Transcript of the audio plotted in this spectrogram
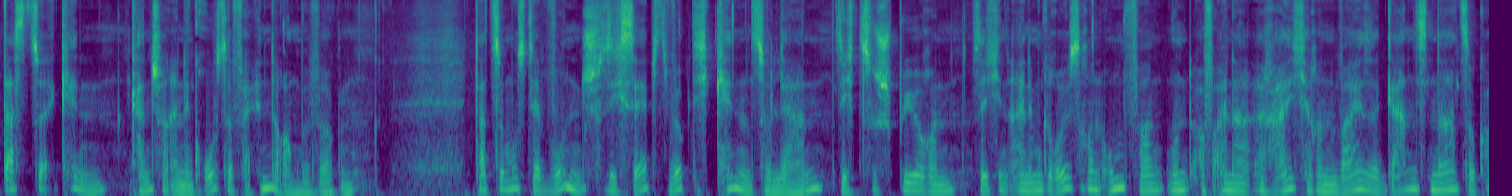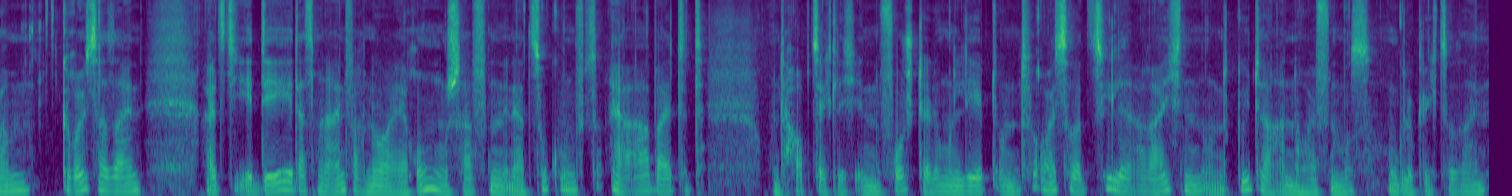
Das zu erkennen, kann schon eine große Veränderung bewirken. Dazu muss der Wunsch, sich selbst wirklich kennenzulernen, sich zu spüren, sich in einem größeren Umfang und auf einer reicheren Weise ganz nah zu kommen, größer sein als die Idee, dass man einfach nur Errungenschaften in der Zukunft erarbeitet und hauptsächlich in Vorstellungen lebt und äußere Ziele erreichen und Güter anhäufen muss, um glücklich zu sein.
